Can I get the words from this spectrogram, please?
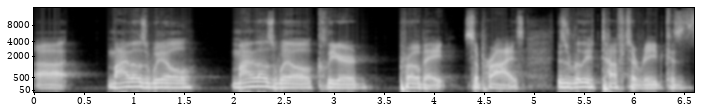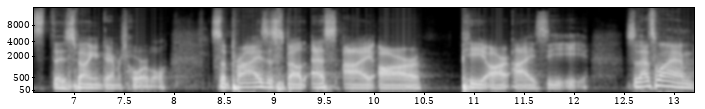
uh, Milo's will, Milo's will cleared probate. Surprise. This is really tough to read because the spelling and grammar is horrible. Surprise is spelled S I R P R I Z E. So that's why I'm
